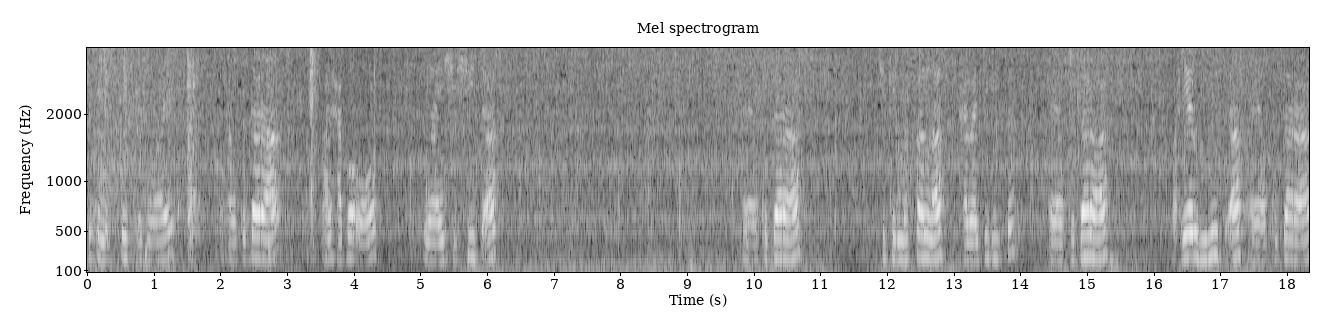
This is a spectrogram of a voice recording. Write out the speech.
Chicken steak ah waaye. Waxaan ku daraa hal xabo oo yaanyo shiishiid ah ayaan ku daraa chicken masala xawaajidiisa ayaan ku daraa waxyar huruud ah ayaan ku daraa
